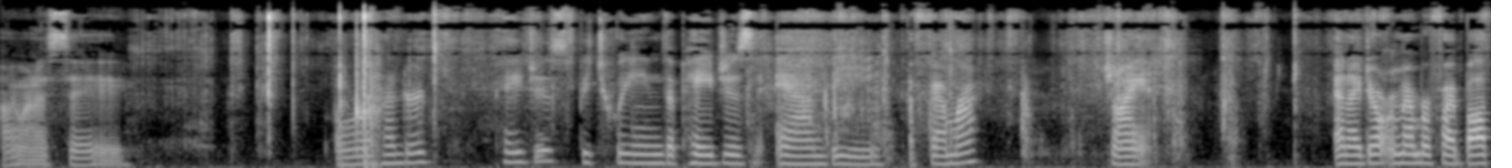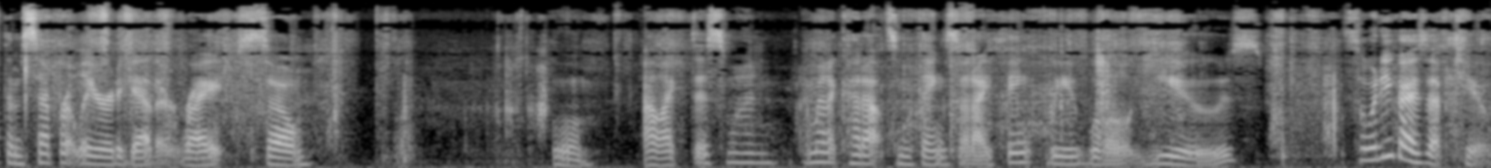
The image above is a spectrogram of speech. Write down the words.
I want to say over a 100 pages between the pages and the ephemera. Giant. And I don't remember if I bought them separately or together, right? So, ooh, I like this one. I'm going to cut out some things that I think we will use. So what are you guys up to?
